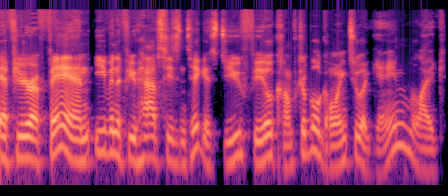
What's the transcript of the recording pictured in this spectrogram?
if you're a fan, even if you have season tickets, do you feel comfortable going to a game? Like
